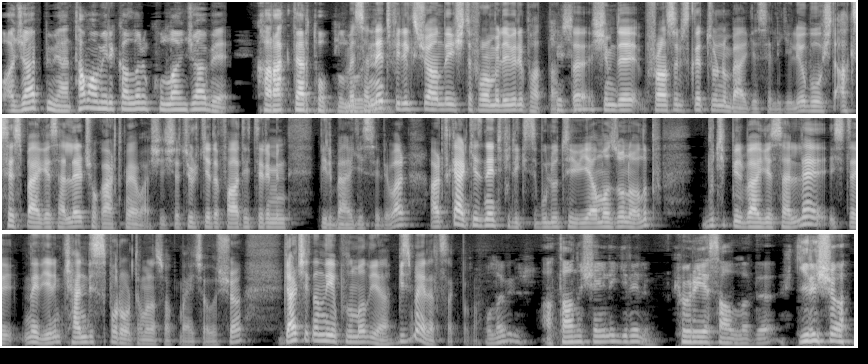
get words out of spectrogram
acayip bir yani tam Amerikalıların kullanacağı bir karakter topluluğu. Mesela diyelim. Netflix şu anda işte Formula 1'i patlattı. Kesinlikle. Şimdi Fransa Bisiklet Turu'nun belgeseli geliyor. Bu işte Access belgeselleri çok artmaya başladı. İşte Türkiye'de Fatih Terim'in bir belgeseli var. Artık herkes Netflix'i, Blue TV'yi, Amazon'u alıp bu tip bir belgeselle işte ne diyelim kendi spor ortamına sokmaya çalışıyor. Gerçekten de yapılmalı ya. Biz mi el atsak baba? Olabilir. Atağının şeyle girelim. Curry'e salladı. Giriş o.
